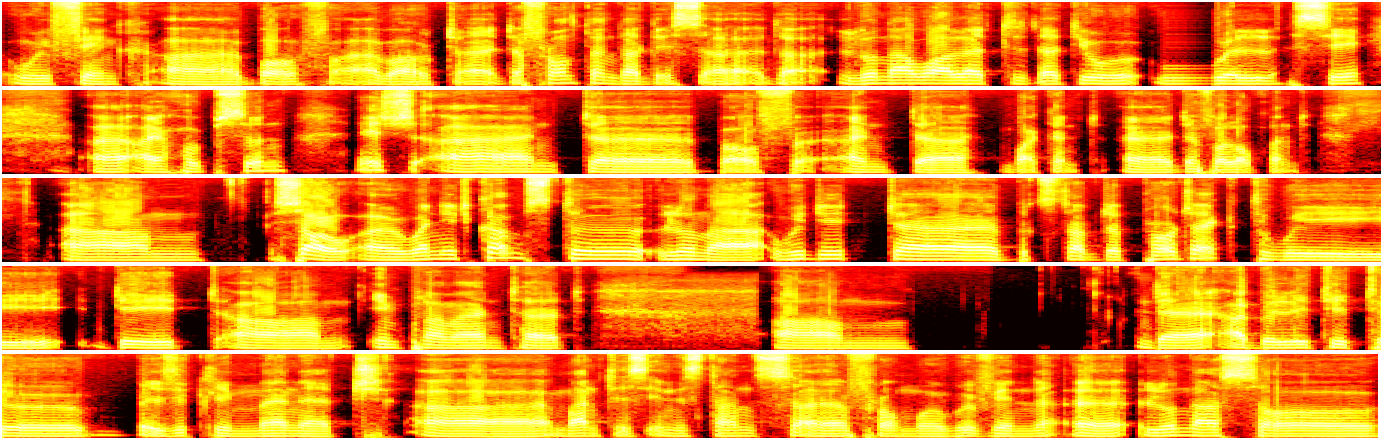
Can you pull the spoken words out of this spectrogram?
we think uh, both about uh, the front end that is uh, the Luna wallet that you will see, I hope soon, ish, and both and backend development. Um, so when it comes to Luna, we did bootstrap the project. We did um, implemented um, the ability to basically manage uh, Mantis instance uh, from within uh, Luna. So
